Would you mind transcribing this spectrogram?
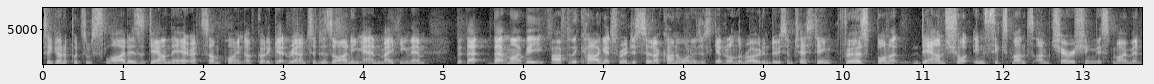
So you're going to put some sliders down there at some point. I've got to get around to designing and making them. But that, that might be after the car gets registered. I kind of want to just get it on the road and do some testing. First bonnet down shot in six months. I'm cherishing this moment.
